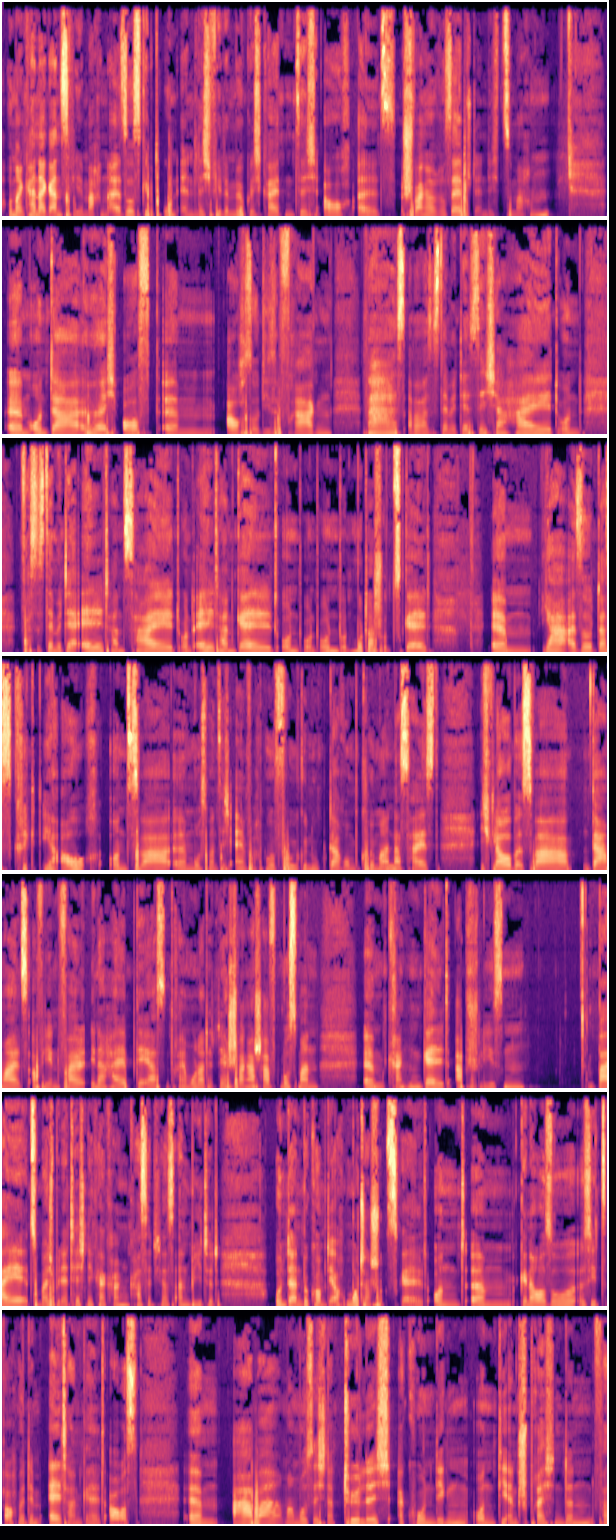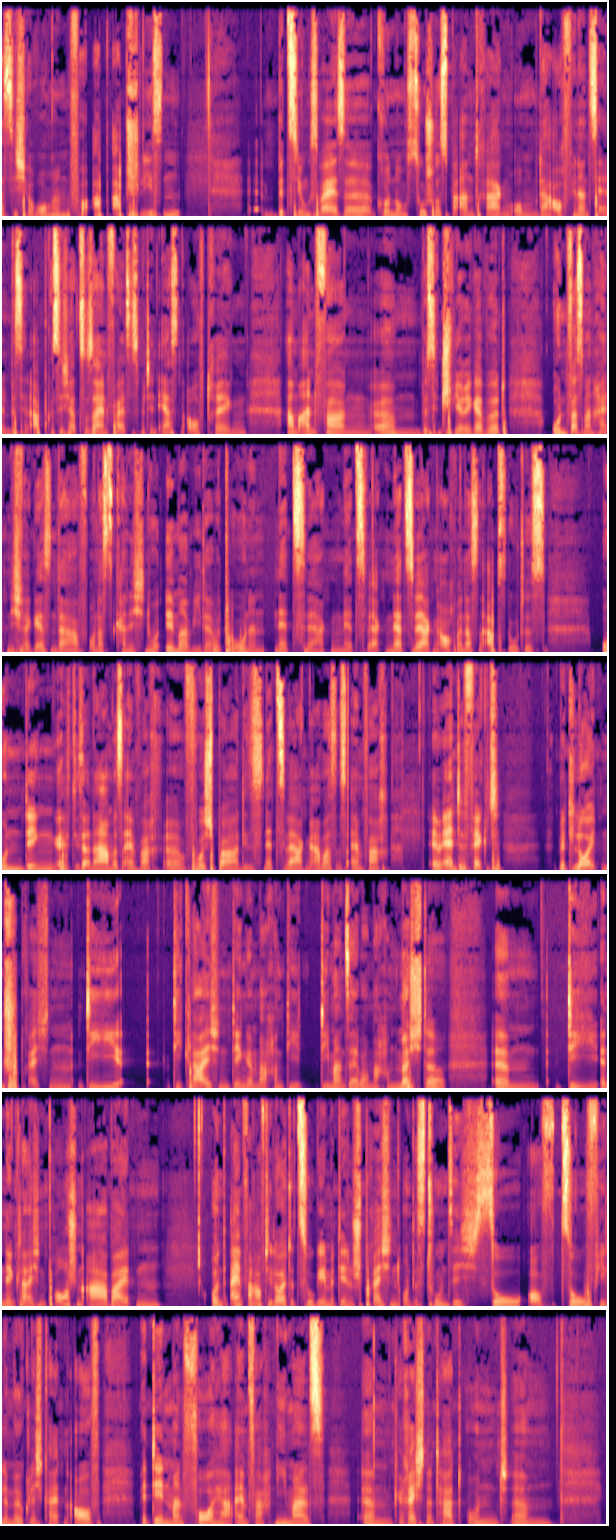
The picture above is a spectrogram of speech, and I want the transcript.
und man kann da ganz viel machen. Also es gibt unendlich viele Möglichkeiten, sich auch als Schwangere selbstständig zu machen. Ähm, und da höre ich oft ähm, auch so diese Fragen, was, aber was ist denn mit der Sicherheit und was ist denn mit der Elternzeit und Elterngeld und, und, und, und Mutterschutzgeld? Ähm, ja, also das kriegt ihr auch. Und zwar äh, muss man sich einfach nur früh genug darum kümmern. Das heißt, ich glaube, es war damals auf jeden Fall innerhalb der ersten drei Monate der Schwangerschaft muss man ähm, Krankengeld abschließen bei zum Beispiel der Technikerkrankenkasse, die das anbietet. Und dann bekommt ihr auch Mutterschutzgeld. Und ähm, genauso sieht's auch mit dem Elterngeld aus. Ähm, aber man muss sich natürlich erkundigen und die entsprechenden Versicherungen vorab abschließen. Beziehungsweise Gründungszuschuss beantragen, um da auch finanziell ein bisschen abgesichert zu sein, falls es mit den ersten Aufträgen am Anfang ähm, ein bisschen schwieriger wird. Und was man halt nicht vergessen darf, und das kann ich nur immer wieder betonen, Netzwerken, Netzwerken, Netzwerken, auch wenn das ein absolutes Unding, dieser Name ist einfach äh, furchtbar, dieses Netzwerken, aber es ist einfach im Endeffekt mit Leuten sprechen, die die gleichen Dinge machen, die, die man selber machen möchte, ähm, die in den gleichen Branchen arbeiten und einfach auf die Leute zugehen, mit denen sprechen und es tun sich so oft so viele Möglichkeiten auf, mit denen man vorher einfach niemals ähm, gerechnet hat und ähm,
